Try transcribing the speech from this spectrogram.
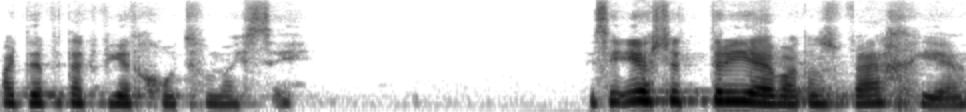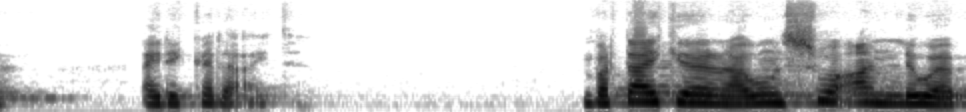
by dit wat ek weet God vir my sê. Dis die eerste tree wat ons weggee uit die kudde uit. En partykeer hou ons so aanloop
